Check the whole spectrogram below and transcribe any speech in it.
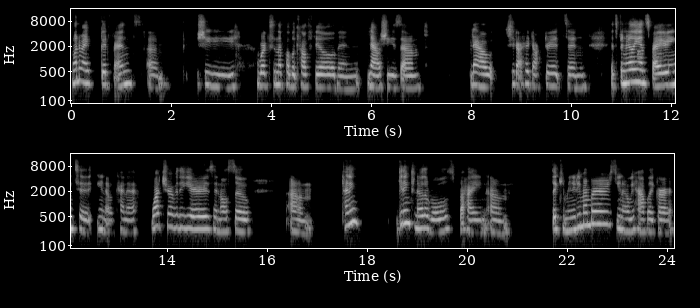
one of my good friends. Um, she works in the public health field and now she's um now she got her doctorates and it's been really inspiring to you know kind of watch her over the years and also um kind of getting to know the roles behind um the community members. You know we have like our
